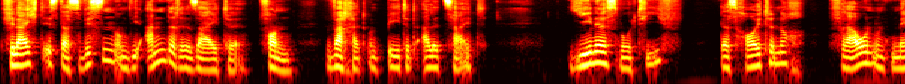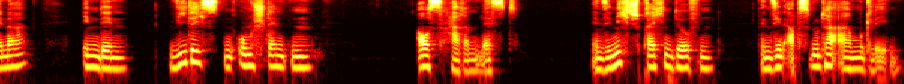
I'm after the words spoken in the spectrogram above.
Vielleicht ist das Wissen um die andere Seite von wachet und betet alle Zeit. Jenes Motiv, das heute noch Frauen und Männer in den widrigsten Umständen ausharren lässt, wenn sie nicht sprechen dürfen, wenn sie in absoluter Armut leben.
